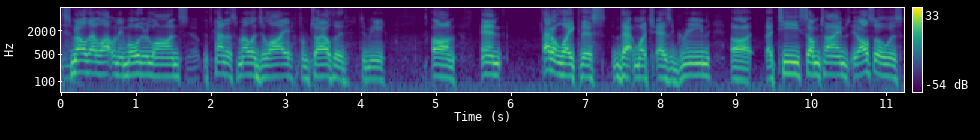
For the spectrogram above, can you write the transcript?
smell that a lot when they mow their lawns. Yep. It's kind of the smell of July from childhood to me. Um, and I don't like this that much as a green. Uh, a tea sometimes. It also was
